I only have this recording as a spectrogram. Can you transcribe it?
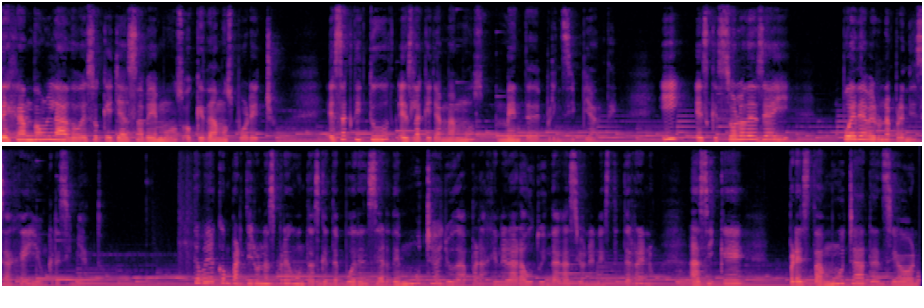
dejando a un lado eso que ya sabemos o que damos por hecho. Esa actitud es la que llamamos mente de principiante, y es que solo desde ahí puede haber un aprendizaje y un crecimiento te voy a compartir unas preguntas que te pueden ser de mucha ayuda para generar autoindagación en este terreno. Así que presta mucha atención,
